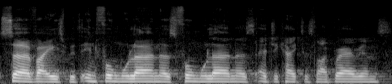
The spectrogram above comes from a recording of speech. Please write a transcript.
surveys with informal learners, formal learners, educators, librarians.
